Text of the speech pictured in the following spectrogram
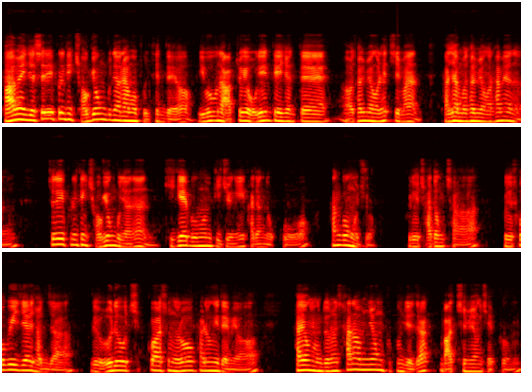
다음에 이제 3D 프린팅 적용 분야를 한번 볼 텐데요. 이 부분은 앞쪽에 오리엔테이션 때 어, 설명을 했지만 다시 한번 설명을 하면은 3D 프린팅 적용 분야는 기계 부문 비중이 가장 높고 항공우주, 그리고 자동차, 그리고 소비재 전자, 그리고 의료 치과 순으로 활용이 되며 사용 용도는 산업용 부품 제작, 맞춤형 제품,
